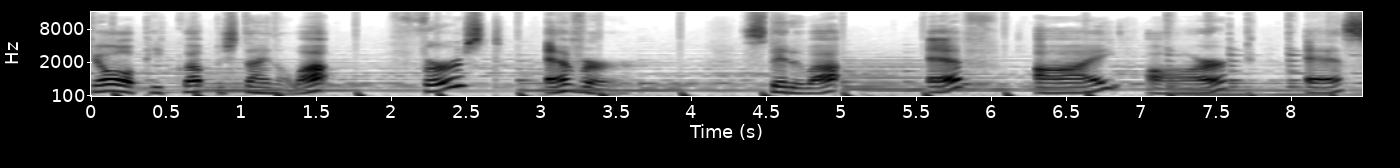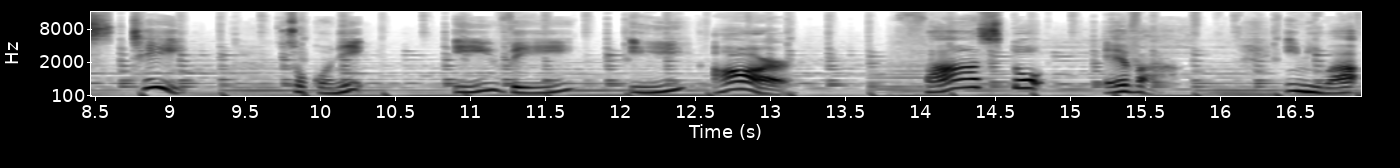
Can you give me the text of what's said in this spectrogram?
今日ピックアップしたいのは first ever スペルは F-I-R-S-T そこに E-V-E-R first ever 意味は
